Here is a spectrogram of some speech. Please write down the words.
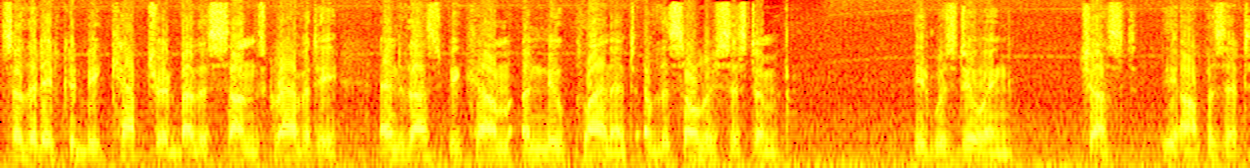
so that it could be captured by the sun's gravity and thus become a new planet of the solar system. It was doing just the opposite.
